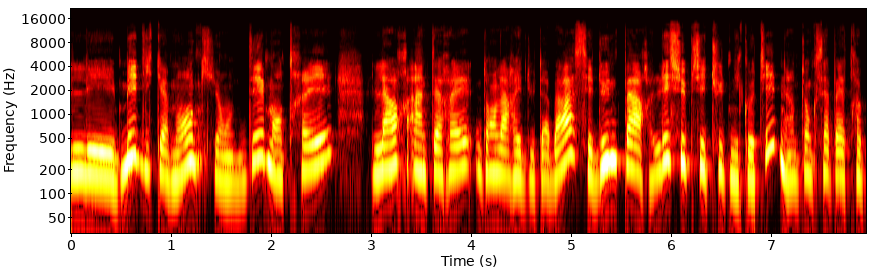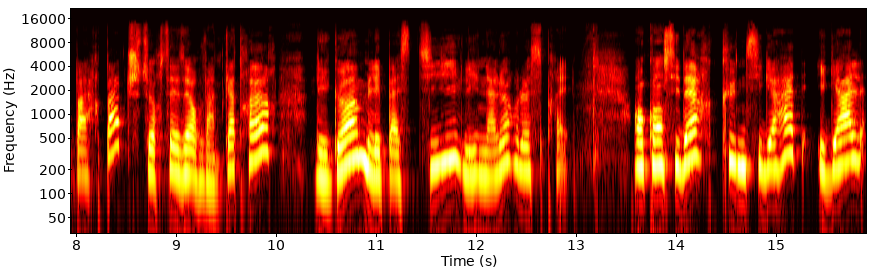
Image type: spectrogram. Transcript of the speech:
les médicaments qui ont démontré leur intérêt dans l'arrêt du tabac, c'est d'une part les substituts de nicotine, donc ça peut être par patch sur 16 heures, 24 heures, les gommes, les pastilles, l'inhaleur, le spray. On considère qu'une cigarette égale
